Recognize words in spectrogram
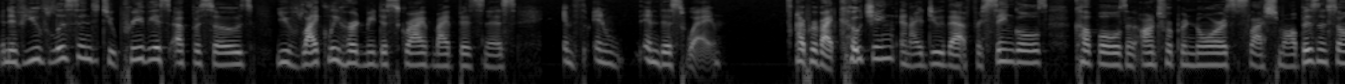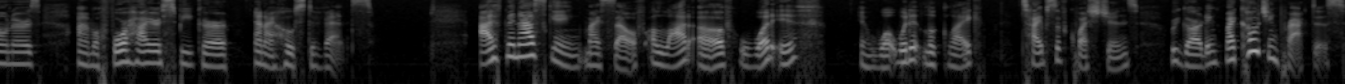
And if you've listened to previous episodes, you've likely heard me describe my business in, in, in this way. I provide coaching and I do that for singles, couples, and entrepreneurs slash small business owners. I'm a for hire speaker and I host events. I've been asking myself a lot of what if and what would it look like types of questions regarding my coaching practice.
